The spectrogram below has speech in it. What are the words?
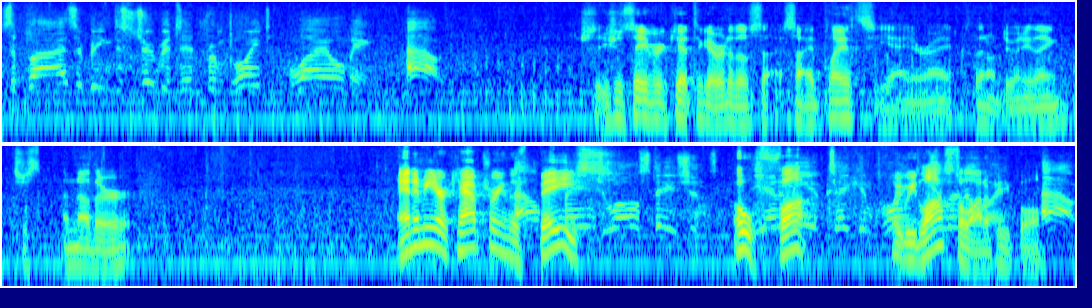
Supplies are being distributed from Point Wyoming. Out. You should save your kit to get rid of those side plates. Yeah, you're right. 'cause they don't do anything. It's just another. Enemy are capturing this base. To all stations. Oh fuck! Wait, we lost a lot of people. Out.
